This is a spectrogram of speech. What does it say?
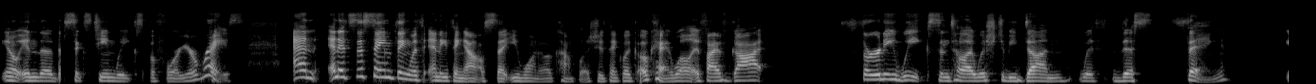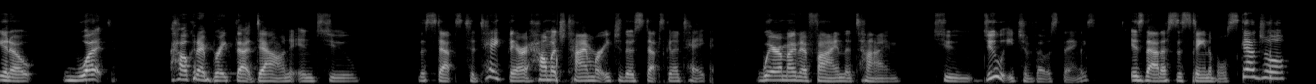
you know in the 16 weeks before your race. And and it's the same thing with anything else that you want to accomplish. You think like okay well if i've got 30 weeks until i wish to be done with this thing you know what how can I break that down into the steps to take there? How much time are each of those steps going to take? Where am I going to find the time to do each of those things? Is that a sustainable schedule?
